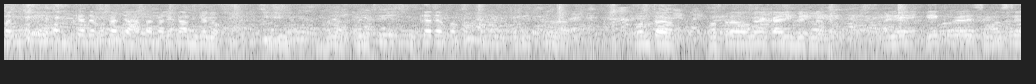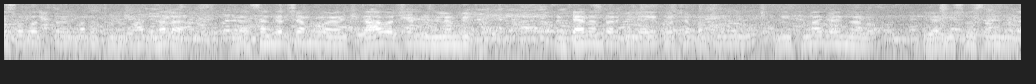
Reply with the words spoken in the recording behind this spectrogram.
पंचवीस मुख्याध्यापकाच्या हाताखाली काम केलं. पंचवीस मुख्याध्यापकाकडून कधीच कोणतं पत्र वगैरे काही भेटलं नाही. आणि एक वेळ संस्थेसोबत माझा थोडा वाद झाला. संघर्षामुळे दहा वर्ष मी निलंबित होतो आणि त्यानंतर गेल्या एक वर्षापासून मी पुन्हा जॉईन झालो. या विश्वासाने मला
